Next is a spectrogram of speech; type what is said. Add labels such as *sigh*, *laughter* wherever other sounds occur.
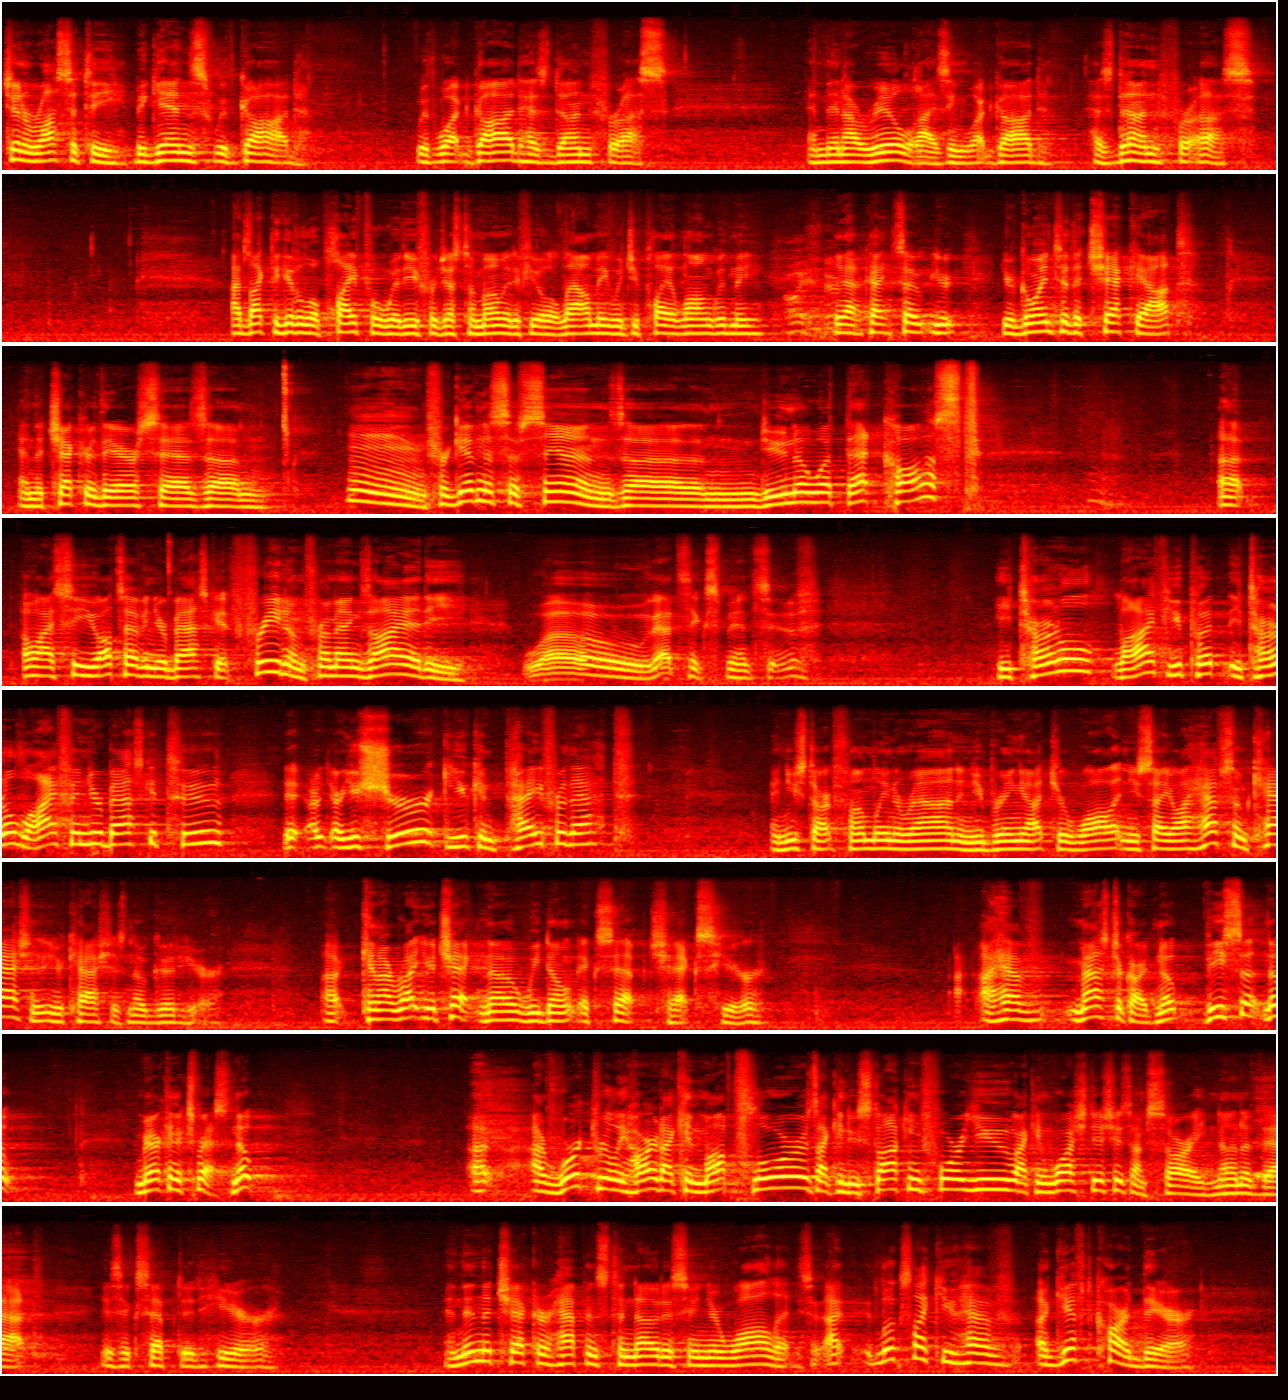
Generosity begins with God, with what God has done for us, and then our realizing what God has done for us. I'd like to get a little playful with you for just a moment, if you'll allow me. Would you play along with me? Oh, yeah. Sure. Yeah, okay. So you're, you're going to the checkout, and the checker there says, um, Hmm, forgiveness of sins. Uh, do you know what that cost? Uh, oh, I see you also have in your basket freedom from anxiety. Whoa, that's expensive. Eternal life? You put eternal life in your basket too? Are, are you sure you can pay for that? And you start fumbling around and you bring out your wallet and you say, Oh, I have some cash, and your cash is no good here. Uh, can I write you a check? No, we don't accept checks here. I have MasterCard. Nope. Visa? Nope. American Express? Nope. Uh, I've worked really hard. I can mop floors. I can do stocking for you. I can wash dishes. I'm sorry, none of that is accepted here. And then the checker happens to notice in your wallet, it looks like you have a gift card there.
